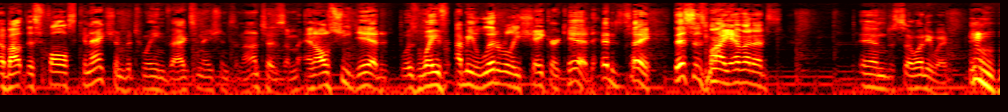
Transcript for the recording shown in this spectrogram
about this false connection between vaccinations and autism, and all she did was wave. I mean, literally shake her kid and say, "This is my evidence." And so, anyway,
